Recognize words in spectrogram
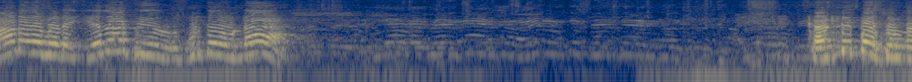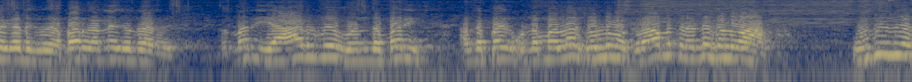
நாடக மேடை ஏதாச்சும் கொடுத்தது உண்டா? கண்டிப்பா சொல்றேன் கேட்டுங்க பாருங்க அண்ணன் சொல்றாரு. இந்த மாதிரி யாருமே இந்த மாதிரி அந்த பையன் நம்ம எல்லாம் சொல்லுவோம். கிராமத்துல என்ன சொல்லுவான்? உதிய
